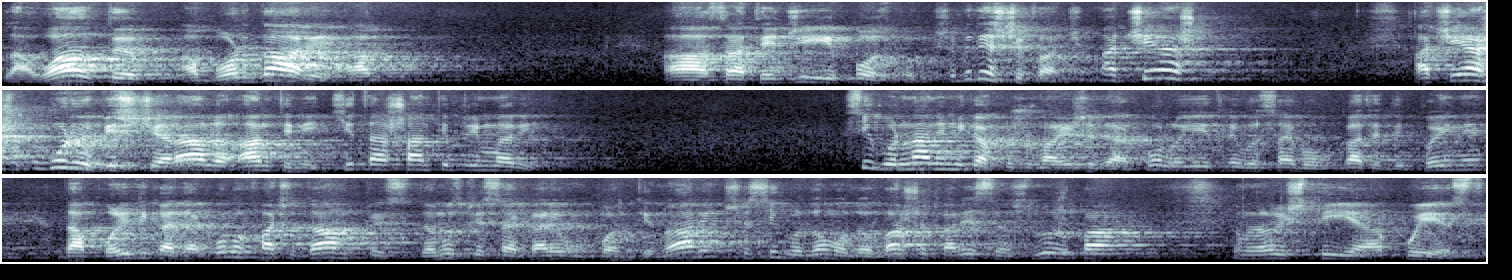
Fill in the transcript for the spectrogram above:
la o altă abordare a, a strategiei postului. Și vedeți ce face. Aceeași, aceeași ură viscerală anti-Nichita și anti-primărie. Sigur, n-am nimic cu jurnaliștii de acolo, ei trebuie să aibă o bucată de pâine, dar politica de acolo face Dănuț Cristian care în continuare și sigur domnul Dobașu care este în slujba, nu știe a cui este.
